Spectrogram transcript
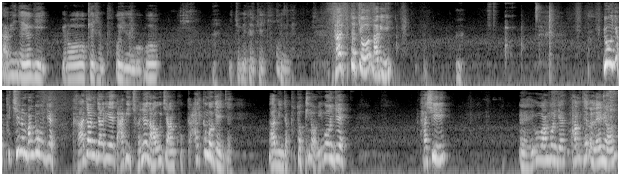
납이 이제 여기 이렇게 지금 붙고 있는 거고 이쪽에도 이렇게 붙고 있는데. 잘 붙었죠 납이 요 이제 붙이는 방법은 이제 가장자리에 납이 전혀 나오지 않고 깔끔하게 이제 납이 이제 붙었고요. 이거 이제 다시 예, 이거 한번 이제 광택을 내면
